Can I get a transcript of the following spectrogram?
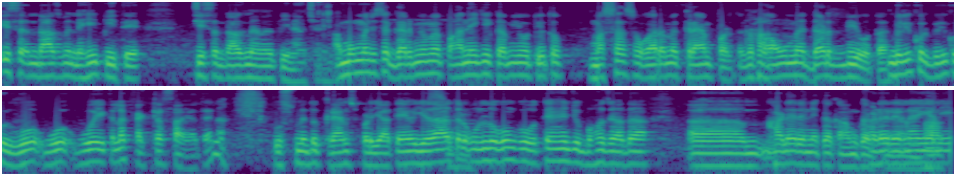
इस अंदाज में नहीं पीते जिस अंदाज में हमें पीना चाहिए। अमूमन जैसे गर्मियों में पानी की कमी होती है तो मसल्स वगैरह में क्रैम्प पड़ते हैं तो हाँ। पाँव में दर्द भी होता है। बिल्कुल बिल्कुल। वो वो वो एक अलग फैक्टर्स आ जाता है ना। उसमें तो क्रैम्प्स पड़ जाते हैं। ज़्यादातर उन लोगों को होते हैं जो बहुत ज़्यादा खड़े रहने का काम करते खड़े रहना यानी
